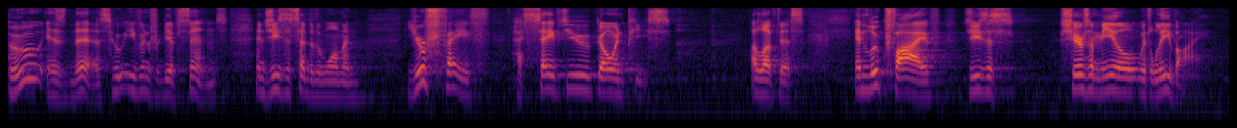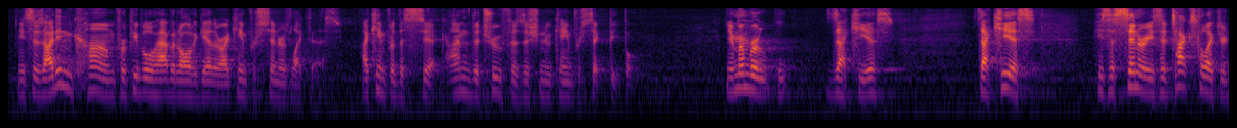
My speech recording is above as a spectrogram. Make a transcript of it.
Who is this who even forgives sins? And Jesus said to the woman, Your faith has saved you. Go in peace. I love this. In Luke 5, Jesus shares a meal with Levi. He says, I didn't come for people who have it all together. I came for sinners like this. I came for the sick. I'm the true physician who came for sick people. You remember Zacchaeus? Zacchaeus, he's a sinner. He's a tax collector.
